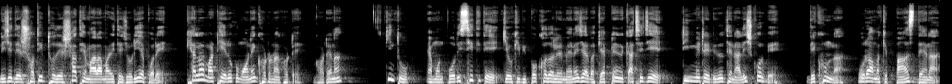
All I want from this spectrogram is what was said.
নিজেদের সতীর্থদের সাথে মারামারিতে জড়িয়ে পড়ে। খেলার মাঠে এরকম অনেক ঘটনা ঘটে। ঘটে না? কিন্তু এমন পরিস্থিতিতে কেউ কি বিপক্ষ দলের ম্যানেজার বা ক্যাপ্টেনের কাছে যেয়ে টিমমেটের বিরুদ্ধে নালিশ করবে? দেখুন না, ওরা আমাকে পাস দেয় না,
